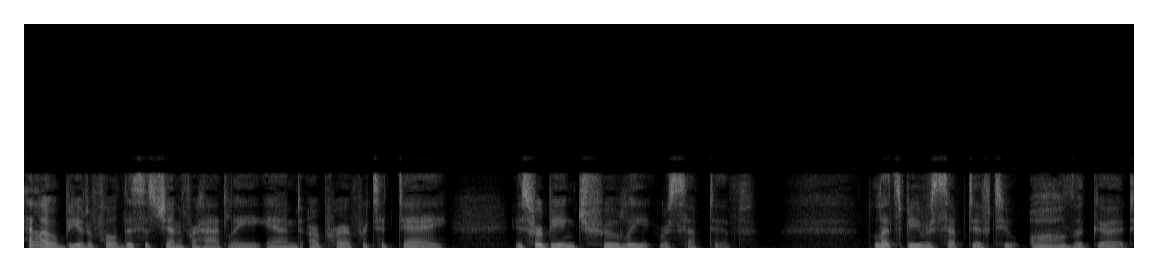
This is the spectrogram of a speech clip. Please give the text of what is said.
Hello, beautiful. This is Jennifer Hadley, and our prayer for today is for being truly receptive. Let's be receptive to all the good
